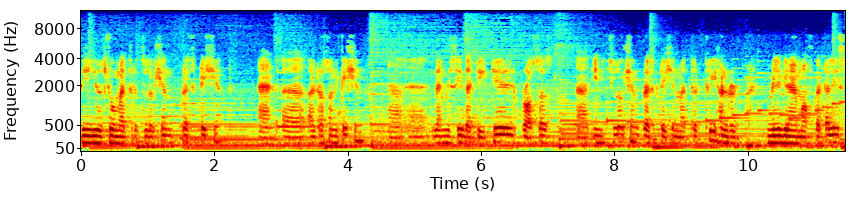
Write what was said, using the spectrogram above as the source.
we use two methods solution precipitation and uh, ultrasonication uh, uh, when we see the detailed process in precipitation method 300 milligram of catalyst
